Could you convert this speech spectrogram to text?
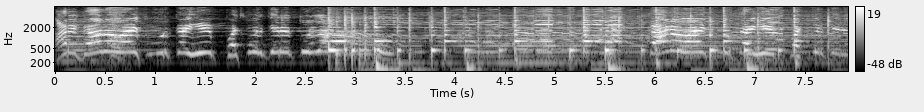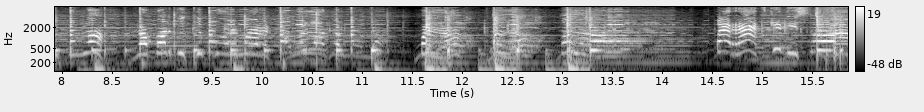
अरे गाणं वाईस मूर्ख ही पंचवीस किरे तुला? गाणं वाईस मूर्ख ही किरे तुला? लबाड तिची पोर मार खावा लागेल मला. मला मला मला. बराच की दिसतो हा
